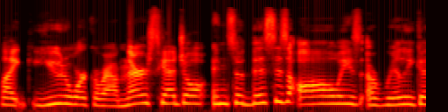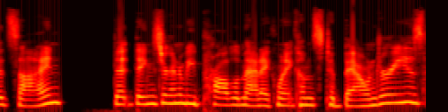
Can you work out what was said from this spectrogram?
like you to work around their schedule. And so this is always a really good sign that things are going to be problematic when it comes to boundaries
